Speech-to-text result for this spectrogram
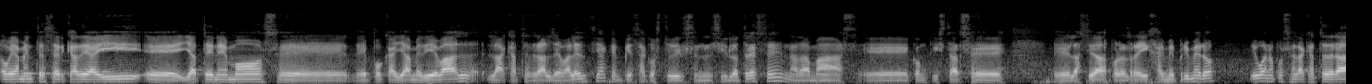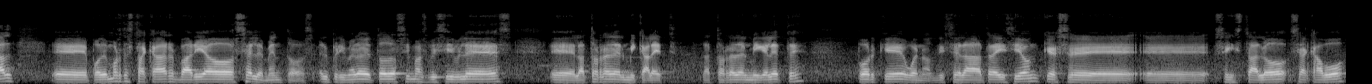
obviamente cerca de ahí eh, ya tenemos eh, de época ya medieval la Catedral de Valencia que empieza a construirse en el siglo XIII, nada más conquistarse la ciudad por el rey Jaime I Y bueno, pues en la catedral podemos destacar varios elementos. El primero de todos y más visible es la torre del Micalet, la torre del Miguelete, porque, bueno, dice la tradición que se, se instaló, se acabó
